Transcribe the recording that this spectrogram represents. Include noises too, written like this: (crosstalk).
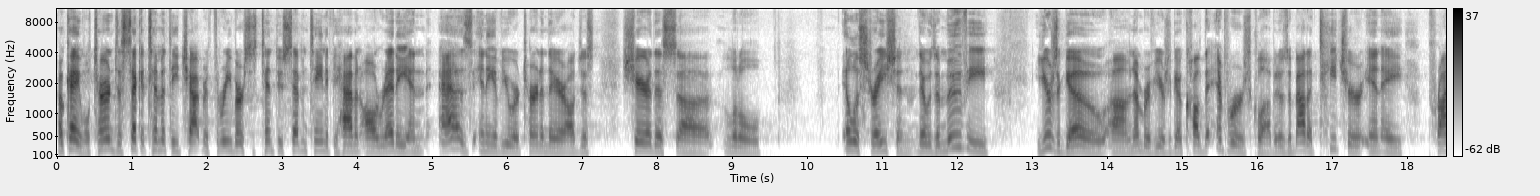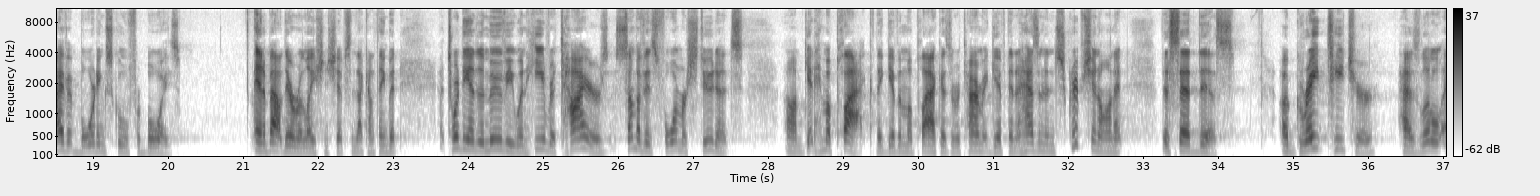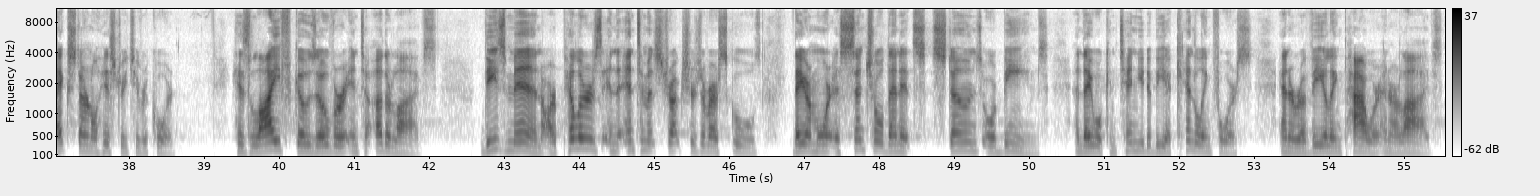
Okay, we'll turn to 2 Timothy chapter 3 verses 10 through 17 if you haven't already and as any of you are turning there, I'll just share this uh, little illustration. There was a movie years ago, um, a number of years ago, called The Emperor's Club. It was about a teacher in a private boarding school for boys and about their relationships and that kind of thing. But toward the end of the movie, when he retires, some of his former students um, get him a plaque. They give him a plaque as a retirement gift, and it has an inscription on it that said this A great teacher has little external history to record. His life goes over into other lives. These men are pillars in the intimate structures of our schools. They are more essential than its stones or beams, and they will continue to be a kindling force and a revealing power in our lives.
